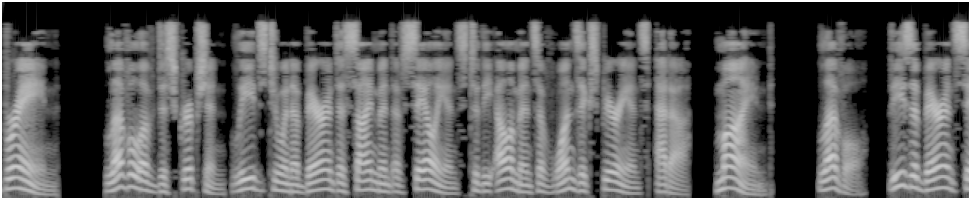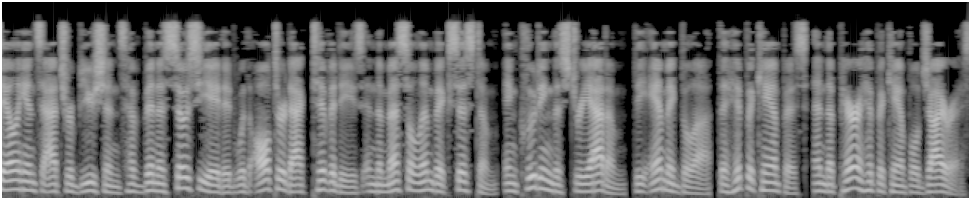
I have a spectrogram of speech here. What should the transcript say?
brain level of description leads to an aberrant assignment of salience to the elements of one's experience at a mind level. These aberrant salience attributions have been associated with altered activities in the mesolimbic system, including the striatum, the amygdala, the hippocampus, and the parahippocampal gyrus.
